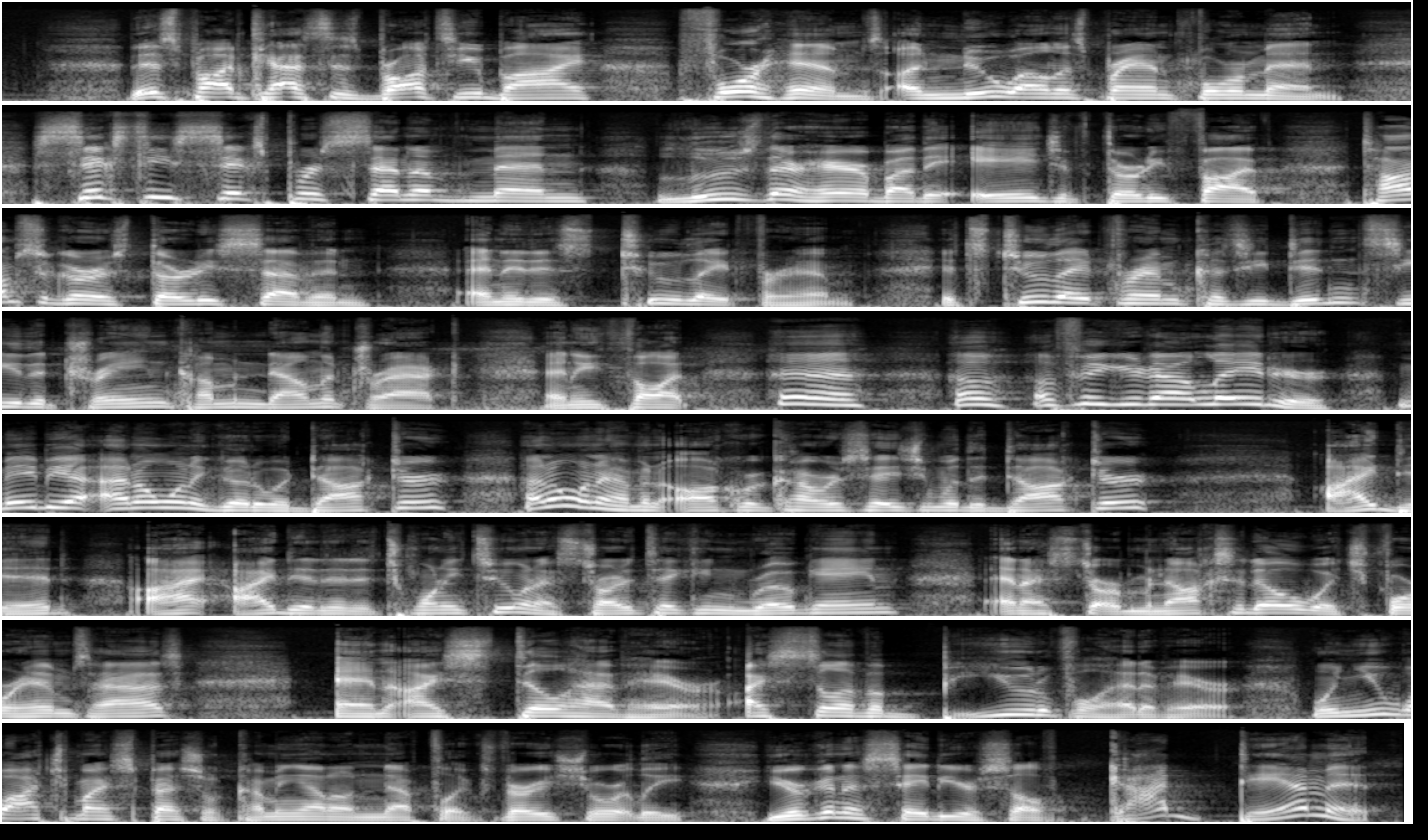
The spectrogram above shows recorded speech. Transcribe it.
This podcast is brought to you by For Hims, a new wellness brand for men. 66% of men lose their hair by the age of 35. Tom Segura is 37, and it is too late for him. It's too late for him because he didn't see the train coming down the track, and he thought, eh, I'll, I'll figure it out later. Maybe I, I don't want to go to a doctor. I don't want to have an awkward conversation with a doctor. I did. I, I did it at 22 and I started taking Rogaine and I started minoxidil, which For Hims has, and I still have hair. I still have a beautiful head of hair. When you watch my special coming out on Netflix very shortly, you're going to say to yourself, God damn it.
